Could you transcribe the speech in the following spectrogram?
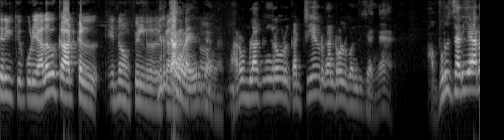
தெரிவிக்கக்கூடிய அளவுக்கு ஆட்கள் இன்னும் ஃபீல்டு இருக்காங்களா இருக்காங்களா ஃபாரூக் பிளாக்குங்கிற ஒரு கட்சியே ஒரு கண்ட்ரோலுக்கு வந்துச்சாங்க. அவரு சரியான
